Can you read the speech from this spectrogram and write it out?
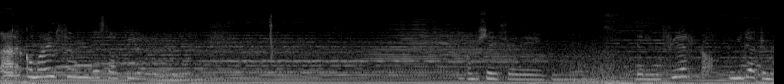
ah, como dice un desafío de... ¿Cómo se dice? De, del infierno. Mira que me.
